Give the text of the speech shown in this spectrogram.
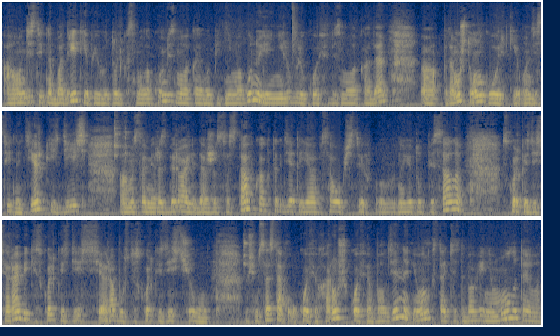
А он действительно бодрит, я пью его только с молоком, без молока его пить не могу, но я не люблю кофе без молока, да, а, потому что он горький, он действительно терпкий. Здесь а, мы с вами разбирали даже состав как-то где-то, я в сообществе на YouTube писала, сколько здесь арабики, сколько здесь рабусты, сколько здесь чего. В общем, состав у кофе хороший, кофе обалденный, и он, кстати, с добавлением молотого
